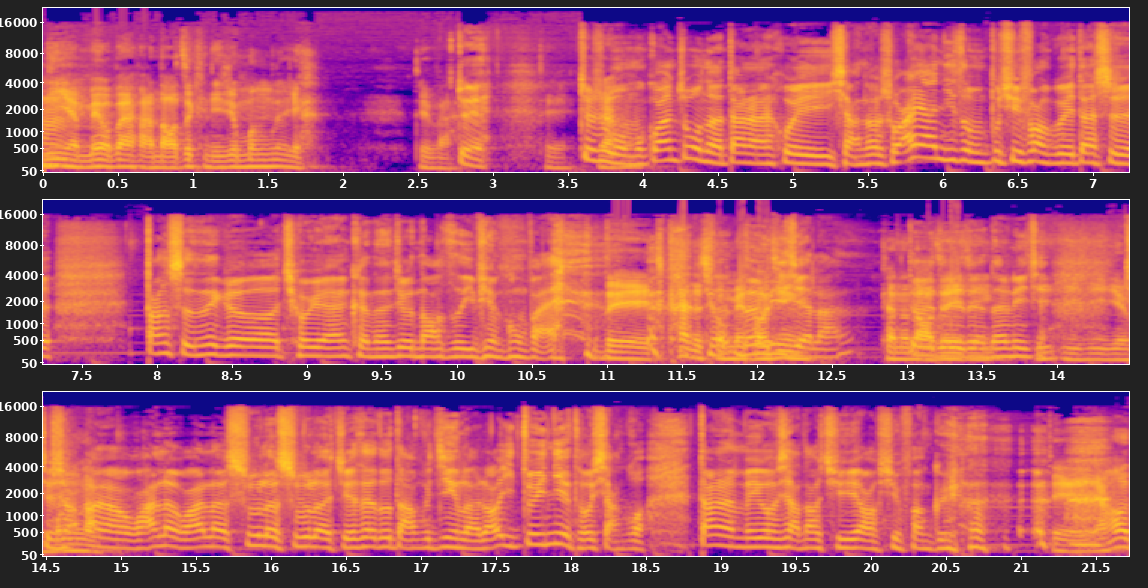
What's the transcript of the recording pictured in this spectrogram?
你也没有办法，脑子肯定就懵了呀，对吧？对，对，就是我们观众呢，当然会想到说，哎呀，你怎么不去犯规？但是当时那个球员可能就脑子一片空白，对看着球 没投能理进，解了。对对对能理解就是。哎呀，完了完了，输了输了，决赛都打不进了，然后一堆念头想过，当然没有想到去要去犯规了。对，然后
